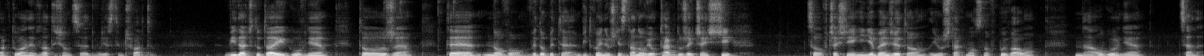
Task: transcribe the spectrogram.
aktualny w 2024. Widać tutaj głównie to, że te nowo wydobyte bitcoiny już nie stanowią tak dużej części, co wcześniej i nie będzie to już tak mocno wpływało na ogólnie cenę.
